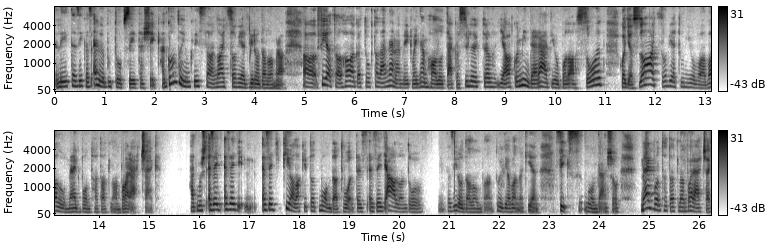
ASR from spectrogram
létezik, az előbb-utóbb szétesik. Hát gondoljunk vissza a nagy szovjet birodalomra. A fiatal hallgatók talán nem emlék, vagy nem hallották a szülőktől, hogy ja, akkor minden rádióból az szólt, hogy az nagy Szovjetunióval való megbonthatatlan barátság. Hát most ez egy, ez egy, ez egy kialakított mondat volt, ez, ez egy állandó mint az irodalomban, tudja, vannak ilyen fix mondások. Megbonthatatlan barátság.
